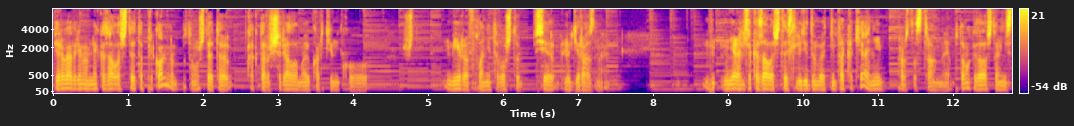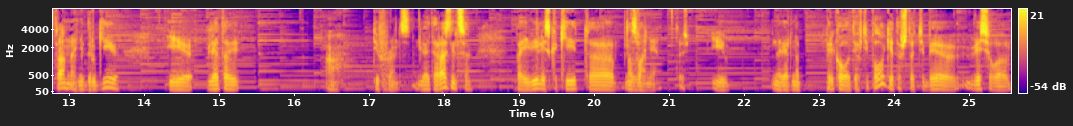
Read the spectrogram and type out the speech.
первое время мне казалось, что это прикольно, потому что это как-то расширяло мою картинку мира в плане того, что все люди разные. Мне раньше казалось, что если люди думают не так, как я, они просто странные. Потом оказалось, что они странные, они другие. И для этого... А, difference. Для этой разницы появились какие-то названия. То есть, и, наверное, прикол этих типологий — это что тебе весело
